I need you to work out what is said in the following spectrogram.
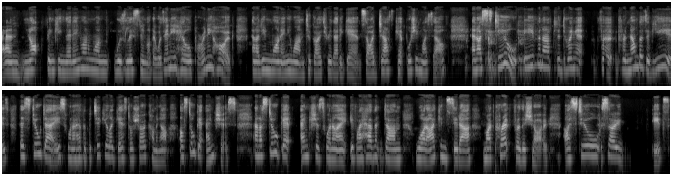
and not thinking that anyone was listening or there was any help or any hope. And I didn't want anyone to go through that again. So I just kept pushing myself. And I still, even after doing it for, for numbers of years, there's still days when I have a particular guest or show coming up, I'll still get anxious. And I still get anxious when I, if I haven't done what I consider my prep for the show, I still, so it's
